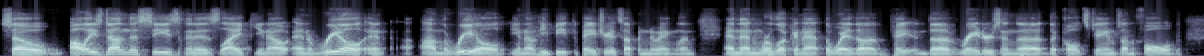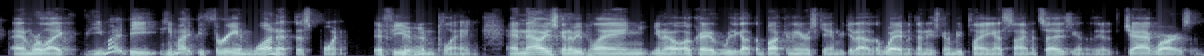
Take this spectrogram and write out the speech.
So all he's done this season is like, you know, and real and on the real, you know, he beat the Patriots up in New England, and then we're looking at the way the the Raiders and the the Colts games unfold, and we're like, he might be he might be three and one at this point if he had mm-hmm. been playing. And now he's going to be playing, you know, okay, we got the Buccaneers game to get out of the way, but then he's going to be playing, as Simon said, says, you know, the Jaguars and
